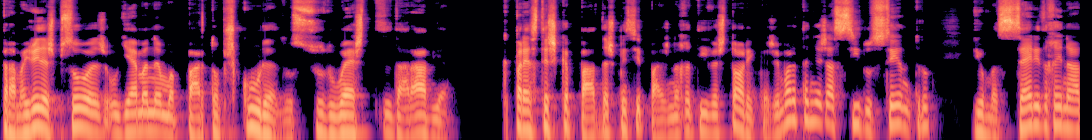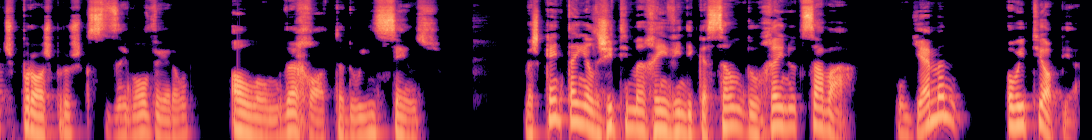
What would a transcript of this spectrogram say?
Para a maioria das pessoas, o Iémen é uma parte obscura do sudoeste da Arábia, que parece ter escapado das principais narrativas históricas, embora tenha já sido o centro de uma série de reinados prósperos que se desenvolveram ao longo da rota do incenso. Mas quem tem a legítima reivindicação do reino de Sabá? O Iémen ou a Etiópia?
